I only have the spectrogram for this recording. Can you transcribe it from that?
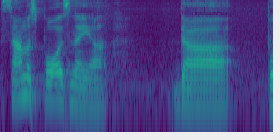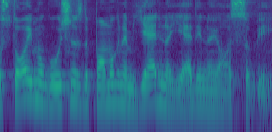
sama spoznaja da postoji mogućnost da pomognem jednoj jedinoj osobi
